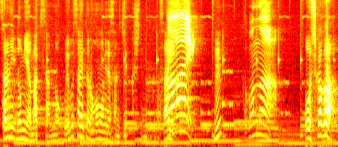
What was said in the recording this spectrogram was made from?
さらに野宮真紀さんのウェブサイトの方も皆さんチェックしてみてください。はい。ん？こぼんのお鹿か。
